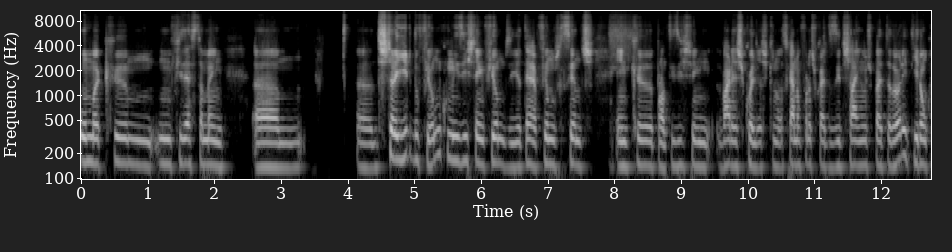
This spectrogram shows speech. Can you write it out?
uma que me fizesse também distrair do filme, como existem filmes e até filmes recentes em que pronto, existem várias escolhas que não, se calhar não foram escolhidas e distraem o espectador e tiram,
